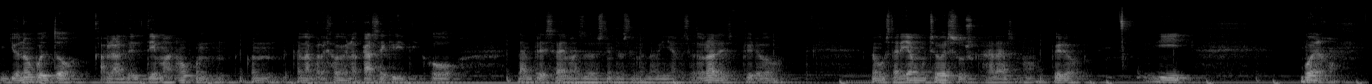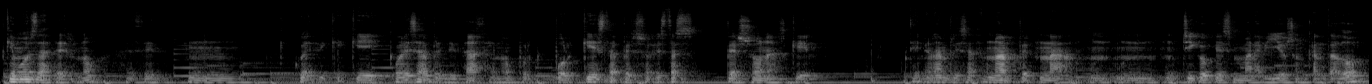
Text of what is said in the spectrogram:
Yo no he vuelto a hablar del tema ¿no? con, con, con la pareja que vino a casa y criticó la empresa de más de 250 millones de dólares, pero me gustaría mucho ver sus caras, ¿no? Pero, y bueno, ¿qué hemos de hacer, no? Es decir, mmm, cuál es el aprendizaje, ¿no? ¿Por, qué esta estas personas que tienen una empresa, un, chico que es maravilloso, encantador,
